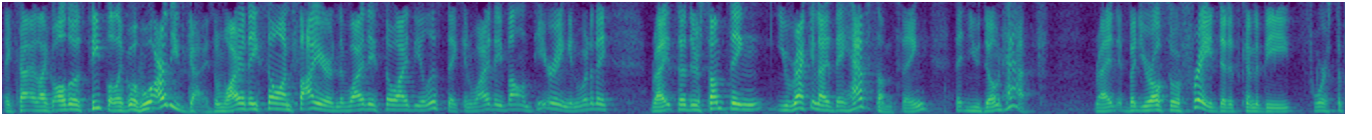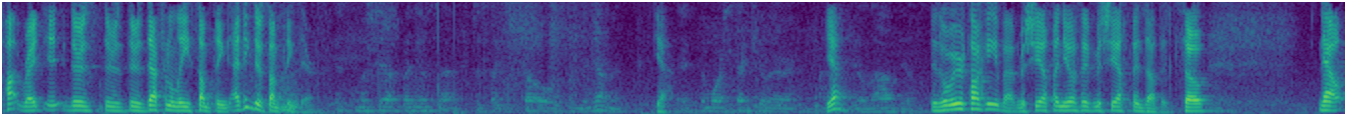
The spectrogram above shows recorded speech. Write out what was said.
They kind of, like all those people. Like, well, who are these guys, and why are they so on fire, and why are they so idealistic, and why are they volunteering, and what are they, right? So there's something you recognize they have something that you don't have, right? But you're also afraid that it's going to be forced upon, right? It, there's there's there's definitely something. I think there's something there. It's the Mashiach ben Yosef, just like Shaul from Binyamin. Yeah. It's the more secular. Yeah. Deal, the Havdil. Is what we were talking about Mashiach ben Yosef, Mashiach ben David. So now,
